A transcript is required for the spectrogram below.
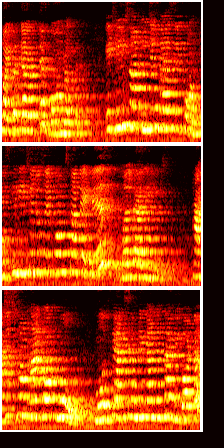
फाइबर क्या रखते हैं? वार्म रखते हैं. It leaves are eaten by silk worm किसकी लीव्स है? जो सिल्क फॉर्म्स खाते हैं? It is mulberry leaves hatches from end of moth moth के एंड से हमें क्या मिलता है? We got a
